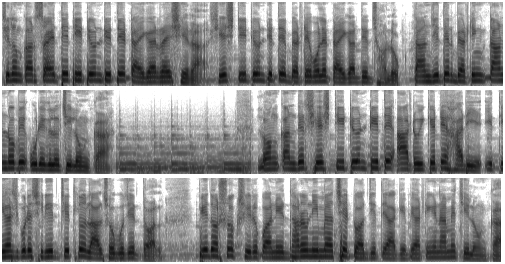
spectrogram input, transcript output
শ্রীলঙ্কার চাইতে টি টোয়েন্টিতে টাইগাররাই সেরা। শেষ টি টোয়েন্টিতে ব্যাটে বলে টাইগারদের ঝলক। তানজিদের ব্যাটিং তাণ্ডবে উড়ে গেল শ্রীলঙ্কা। লঙ্কানদের শেষ টি টোয়েন্টিতে আট উইকেটে হারিয়ে ইতিহাস গড়ে সিরিজ জিতল লাল সবুজের দল। প্রিয় দর্শক, শিরোপা নির্ধারণী ম্যাচে টস জিতে আগে ব্যাটিংয়ে নামে শ্রীলঙ্কা।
